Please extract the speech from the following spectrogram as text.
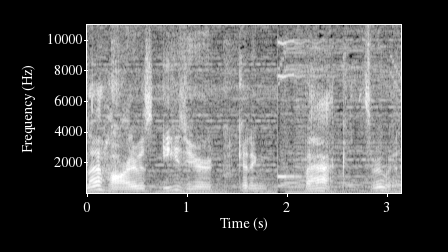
Wasn't that hard. It was easier getting back through it.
